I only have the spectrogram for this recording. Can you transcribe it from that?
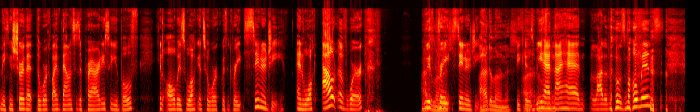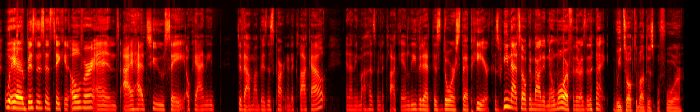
making sure that the work life balance is a priority so you both can always walk into work with great synergy and walk out of work I had to with great this. synergy. I had to learn this. Because we have not had a lot of those moments where business has taken over and I had to say, okay, I need to allow my business partner to clock out and I need my husband to clock in. Leave it at this doorstep here because we're not talking about it no more for the rest of the night. we talked about this before.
